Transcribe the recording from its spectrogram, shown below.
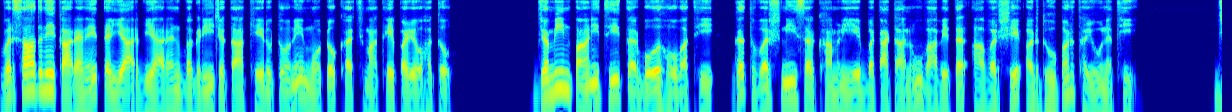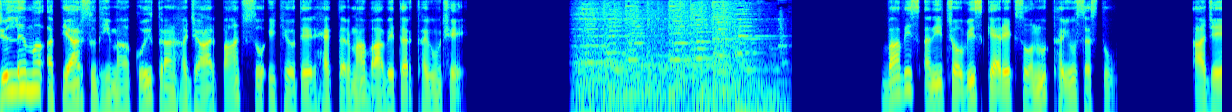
વરસાદને કારણે તૈયાર બિયારણ બગડી જતા ખેડૂતોને મોટો ખર્ચ માથે પડ્યો હતો. જમીન પાણીથી તરબોળ હોવાથી ગત વર્ષની સરખામણીએ બટાટાનું વાવેતર આ વર્ષે અડધું પણ થયું નથી. જિલ્લામાં અત્યાર સુધીમાં કુલ ત્રણ હજાર પાંચસો ઇઠ્યોતેર હેક્ટરમાં વાવેતર થયું છે. બાવીસ અને ચોવીસ કેરેટ સોનું થયું સસ્તું. આજે,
